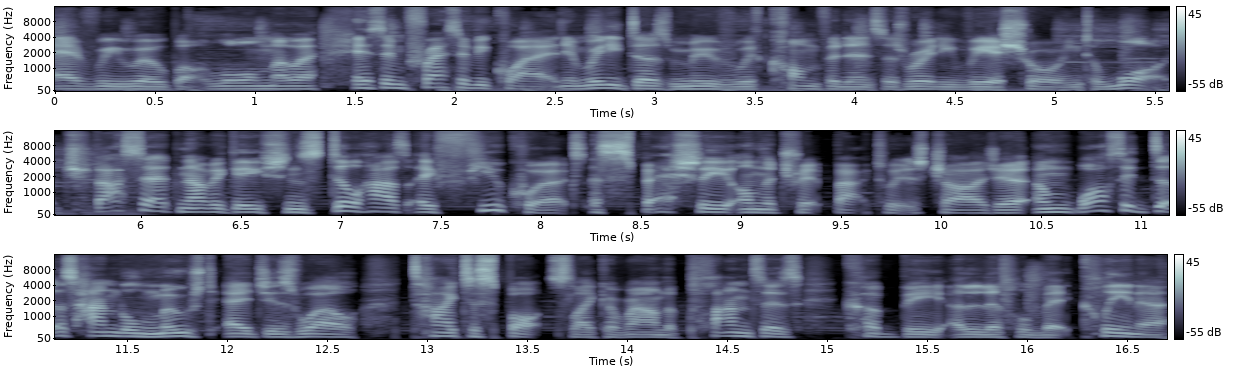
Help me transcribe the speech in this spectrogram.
every robot lawnmower. It's impressively quiet and it really does move with confidence It's really reassuring to watch. That said, navigation still has a few quirks, especially on the trip back to its charger, and whilst it does handle most edges well, tighter spots like around the planters could be a little bit cleaner.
